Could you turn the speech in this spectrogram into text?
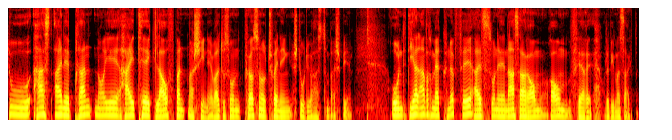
du hast eine brandneue Hightech-Laufbandmaschine, weil du so ein Personal Training Studio hast zum Beispiel. Und die hat einfach mehr Knöpfe als so eine NASA-Raumfähre -Raum oder wie man sagt.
